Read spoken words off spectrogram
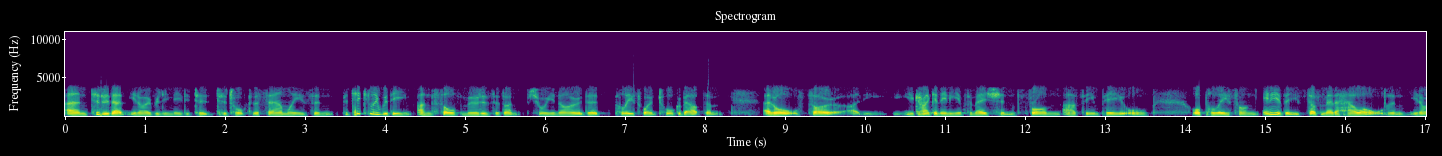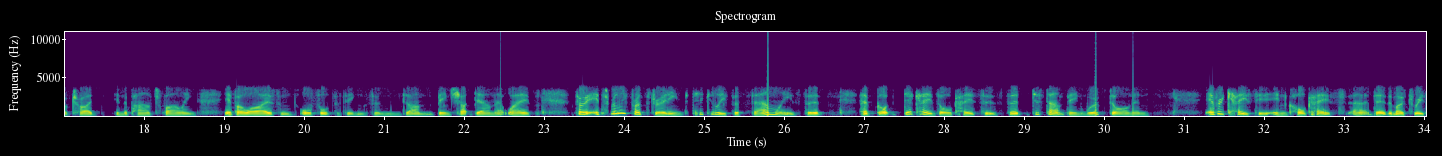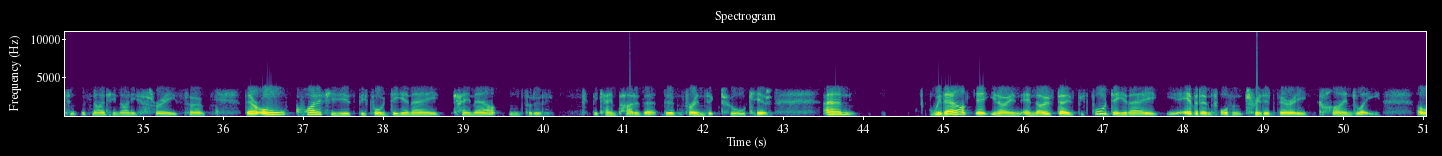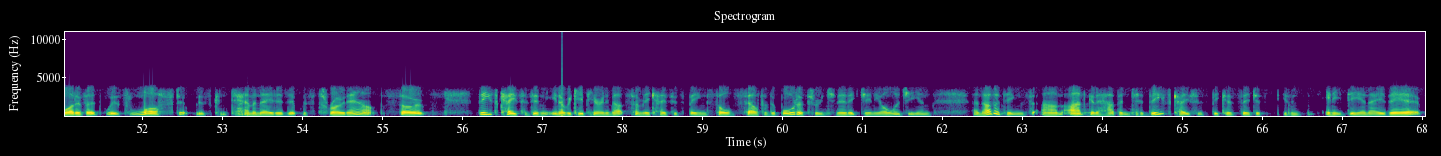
and to do that, you know, I really needed to, to talk to the families, and particularly with the unsolved murders, as I'm sure you know, that police won't talk about them at all. So uh, you can't get any information from RCMP or or police on any of these. Doesn't matter how old. And you know, I've tried in the past filing FOIs and all sorts of things, and um, been shut down that way. So it's really frustrating, particularly for families that have got decades old cases that just aren't being worked on and every case in cold case, uh, the, the, most recent was 1993. So they're all quite a few years before DNA came out and sort of became part of the, the forensic toolkit. And without it, you know, in, in those days before DNA, evidence wasn't treated very kindly. A lot of it was lost, it was contaminated, it was thrown out. So these cases, in, you know, we keep hearing about so many cases being solved south of the border through genetic genealogy and and other things um, aren't going to happen to these cases because they're just isn't any DNA there.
